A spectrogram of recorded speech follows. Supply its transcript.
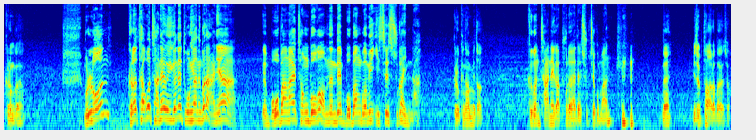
그런가요? 물론 그렇다고 자네 의견에 동의하는 건 아니야. 그 모방할 정보가 없는데 모방범이 있을 수가 있나? 그렇긴 합니다. 그건 자네가 풀어야 될 숙제구만. 네, 이제부터 알아봐야죠.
